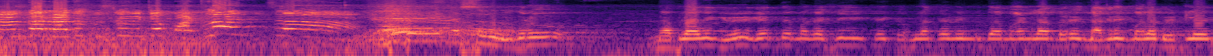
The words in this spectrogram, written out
नामदार राधाकृष्ण विखे पाटलांचा! मित्रो मी आपला आधी वेळ घेत नाही मगाशी काही कमलाकरणी मुद्दा मांडला बरेच नागरिक मला भेटलेत.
